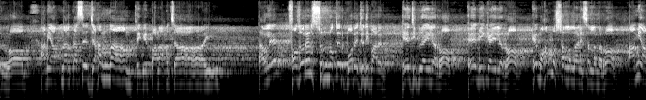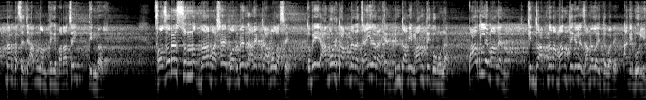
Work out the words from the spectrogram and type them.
রব, আমি আপনার কাছে জাহান্নাম থেকে পানাহ চাই। তাহলে ফজরের সুন্নতের পরে যদি পারেন, হে জিব্রাইলের রব, হে মিকাইলের রব, হে মোহাম্মদ সাল্লাহ আলি সাল্লামের রব, আমি আপনার কাছে জাহান্নাম থেকে বাড়া চাই তিনবার। ফজরের সুন্নত দ্বারা বাসায় পড়বেন, আরেকটা আমল আছে। তবে এই আমলটা আপনারা যাই না রাখেন, কিন্তু আমি মানতে কমু না। পারলে মানেন, কিন্তু আপনারা মানতে গেলে ঝামেলা হইতে পারে। আগে বলি,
